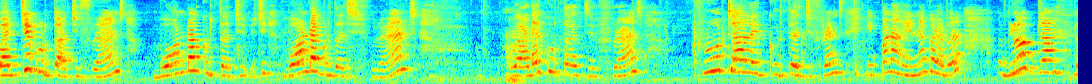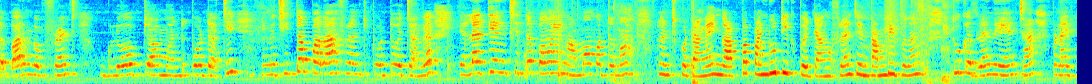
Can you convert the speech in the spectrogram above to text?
பஜ்ஜி கொடுத்தாச்சு ஃப்ரெண்ட்ஸ் போண்டா கொடுத்தாச்சு. போண்டா கொடுத்தாச்சு ஃப்ரெண்ட்ஸ் வடை கொடுத்தாச்சு ஃப்ரெண்ட்ஸ் ஃப்ரூட் சாலைட் கொடுத்தாச்சு ஃப்ரெண்ட்ஸ் இப்போ நாங்கள் என்ன கிளம்புறோம் குலோப் ஜாம் பாருங்கள் ஃப்ரெண்ட்ஸ் குலோப் ஜாம் வந்து போட்டாச்சு. எங்கள் சித்தப்பா போயிட்டாங்க. எங்கள் அப்பா பண்டூட்டிக்கு போயிட்டாங்க ஃப்ரெண்ட்ஸ் என் தம்பி இப்போ தான் தூக்கத்துலேருந்து ஏஞ்சான் இப்போ நான்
